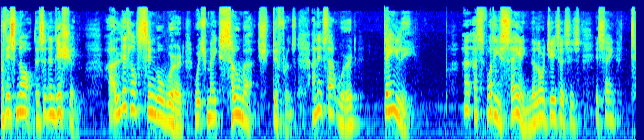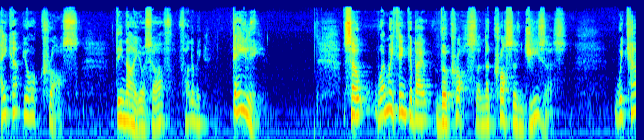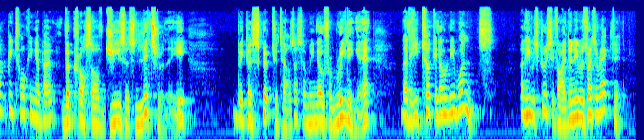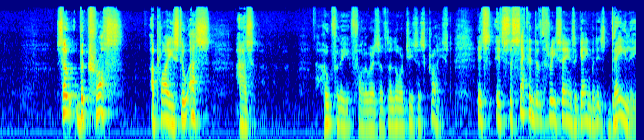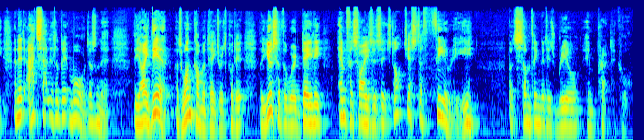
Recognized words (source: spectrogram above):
But it's not. There's an addition. A little single word which makes so much difference. And it's that word daily. That's what he's saying. The Lord Jesus is, is saying, take up your cross, deny yourself, follow me daily. So when we think about the cross and the cross of Jesus, we can't be talking about the cross of Jesus literally because scripture tells us, and we know from reading it, that he took it only once. And he was crucified and he was resurrected. So the cross applies to us as hopefully followers of the Lord Jesus Christ. It's, it's the second of the three sayings again, but it's daily. And it adds that little bit more, doesn't it? The idea, as one commentator has put it, the use of the word daily emphasizes it's not just a theory, but something that is real and practical.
